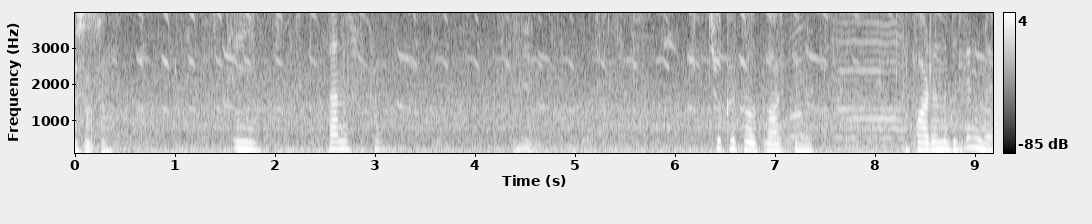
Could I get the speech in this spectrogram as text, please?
Nasılsın? İyiyim. Sen nasılsın? İyiyim. Çok hırpaladılar seni. Toparlanabildin mi?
